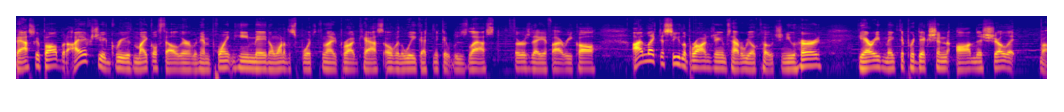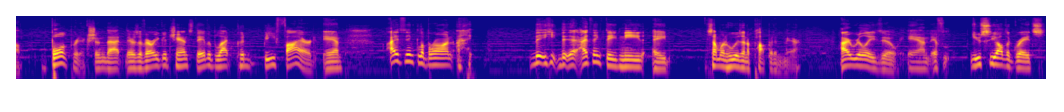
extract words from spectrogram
basketball, but I actually agree with Michael Felger when him point he made on one of the Sports Tonight broadcasts over the week. I think it was last Thursday, if I recall. I'd like to see LeBron James have a real coach, and you heard Gery make the prediction on this show that well, bold prediction that there's a very good chance David Blatt could be fired. And I think LeBron, I, I think they need a someone who isn't a puppet in there. I really do. And if you see all the greats,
